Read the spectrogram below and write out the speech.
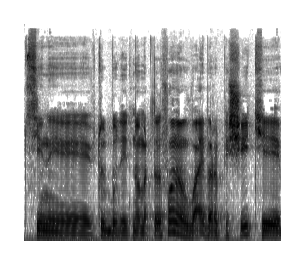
Ціни тут буде номер телефону, Viber, пишіть, е,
